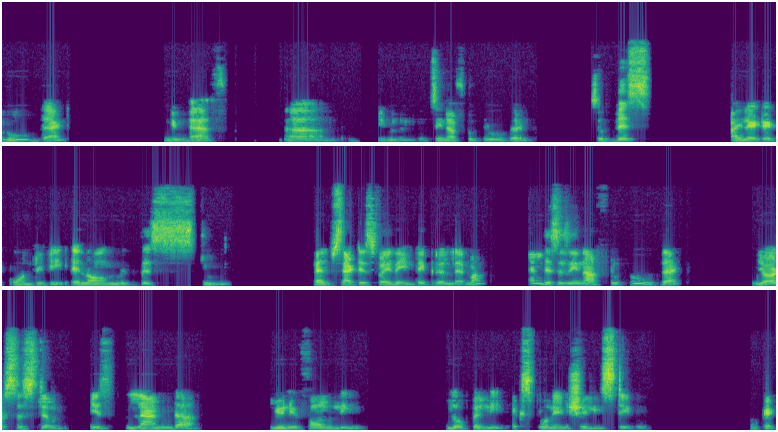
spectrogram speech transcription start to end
prove that you have um, it's enough to prove that so this highlighted quantity along with this to help satisfy the integral lemma. And this is enough to prove that your system is lambda uniformly, locally, exponentially stable. Okay.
